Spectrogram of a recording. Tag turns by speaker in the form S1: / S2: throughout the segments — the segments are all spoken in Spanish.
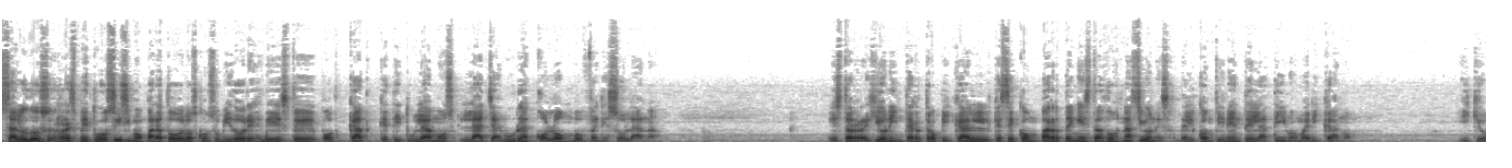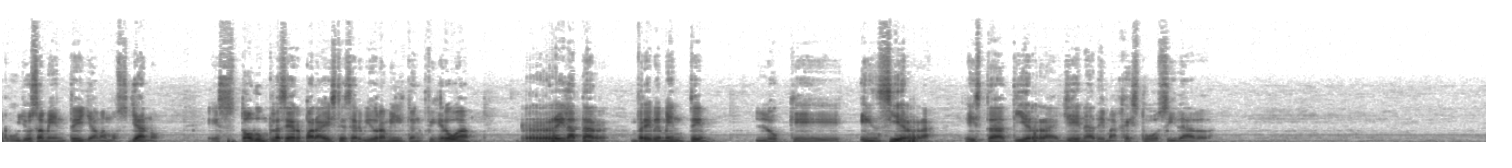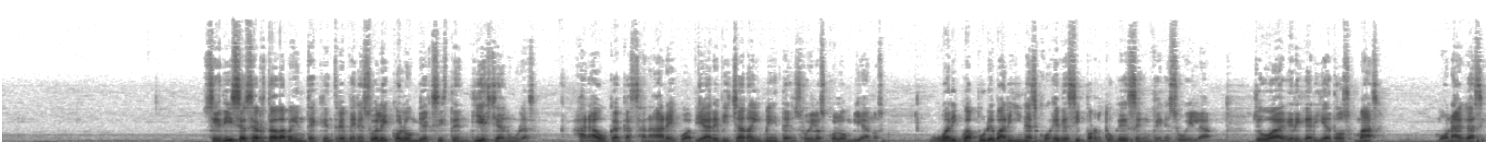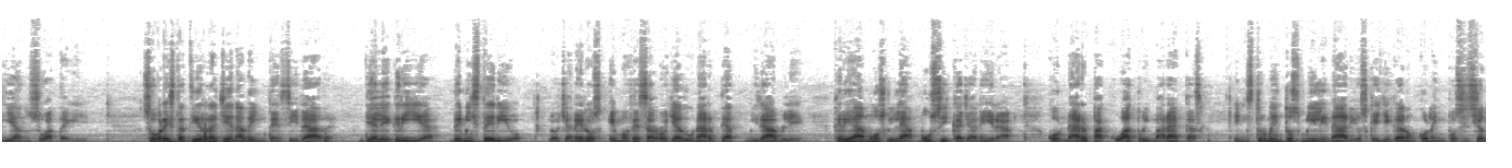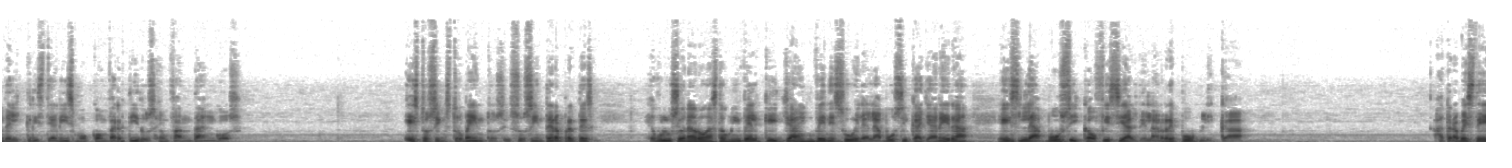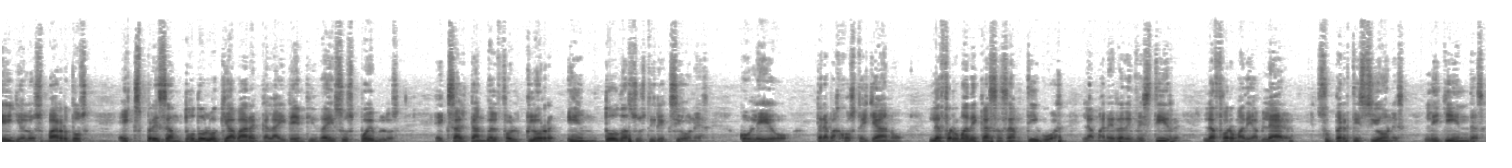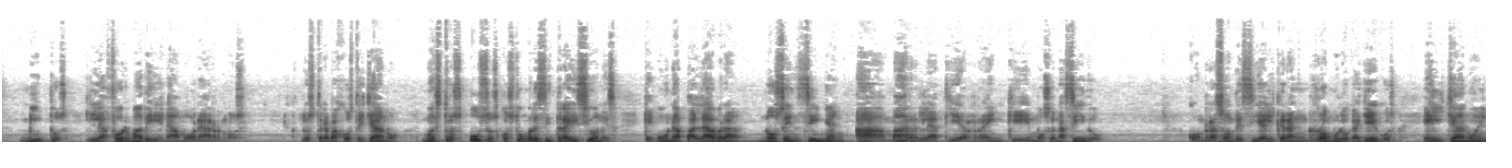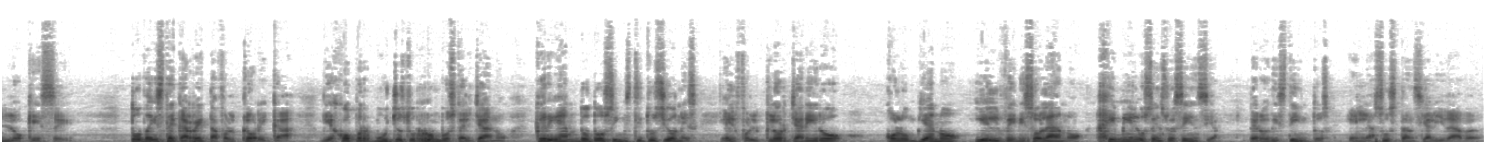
S1: Saludos respetuosísimos para todos los consumidores de este podcast que titulamos La llanura colombo venezolana. Esta región intertropical que se comparte en estas dos naciones del continente latinoamericano y que orgullosamente llamamos llano. Es todo un placer para este servidor Amilcan Figueroa relatar brevemente lo que encierra esta tierra llena de majestuosidad. Se dice acertadamente que entre Venezuela y Colombia existen 10 llanuras. Arauca, Casanare, Guaviare, Vichada y Meta en suelos colombianos. Guaricuapure, Barinas, Cojedes y Portugués en Venezuela. Yo agregaría dos más, Monagas y Anzuategui. Sobre esta tierra llena de intensidad, de alegría, de misterio, los llaneros hemos desarrollado un arte admirable. Creamos la música llanera, con arpa, cuatro y maracas, instrumentos milenarios que llegaron con la imposición del cristianismo convertidos en fandangos. Estos instrumentos y sus intérpretes evolucionaron hasta un nivel que ya en Venezuela la música llanera es la música oficial de la República. A través de ella los bardos expresan todo lo que abarca la identidad de sus pueblos, exaltando el folclore en todas sus direcciones, coleo, trabajos de llano, la forma de casas antiguas, la manera de vestir, la forma de hablar, supersticiones, leyendas, mitos y la forma de enamorarnos. Los trabajos de llano, nuestros usos, costumbres y tradiciones, que en una palabra nos enseñan a amar la tierra en que hemos nacido. Con razón decía el gran Rómulo Gallegos, el llano enloquece. Toda esta carreta folclórica viajó por muchos rumbos del llano, creando dos instituciones, el folclor llanero colombiano y el venezolano, gemelos en su esencia, pero distintos en la sustancialidad.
